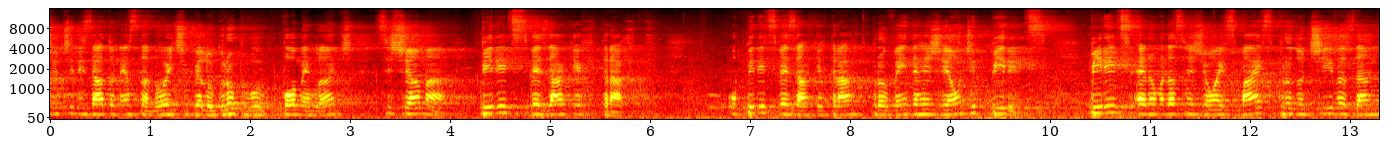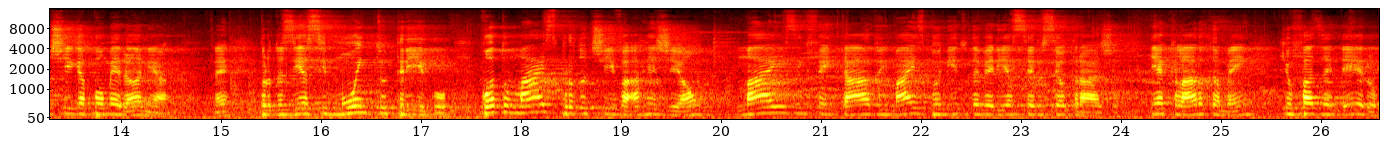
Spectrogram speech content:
Utilizado nesta noite pelo grupo Pomerland se chama Piritzwesaker Tracht. O Piritzwesaker Tracht provém da região de Piritz. Piritz era uma das regiões mais produtivas da antiga Pomerânia. Né? Produzia-se muito trigo. Quanto mais produtiva a região, mais enfeitado e mais bonito deveria ser o seu traje. E é claro também que o fazendeiro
